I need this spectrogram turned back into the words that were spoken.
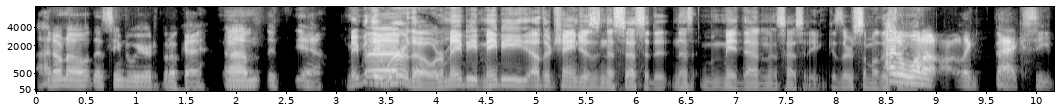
i don't know that seemed weird but okay yeah. um it, yeah Maybe they uh, were though, or maybe maybe other changes necessitated ne- made that a necessity because there's some other. I don't want to like backseat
